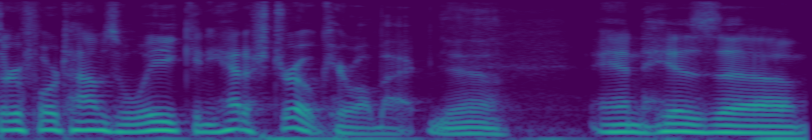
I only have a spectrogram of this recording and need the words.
three or four times a week and he had a stroke here a while back. Yeah. And his uh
